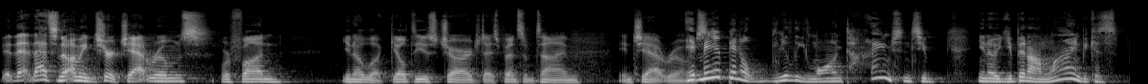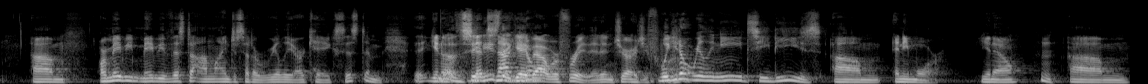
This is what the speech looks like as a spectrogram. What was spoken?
that that's no. I mean, sure, chat rooms were fun. You know, look, guilty is charged. I spent some time in chat rooms. It may have been a really long time since you you know you've been online because. Um, or maybe maybe Vista Online just had a really archaic system. Uh, You know, no, the CDs not- they gave out were free. They didn't charge you for. Well, you don't really need CDs um, anymore. You know, Hmm. um,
